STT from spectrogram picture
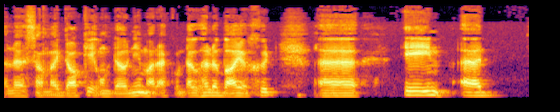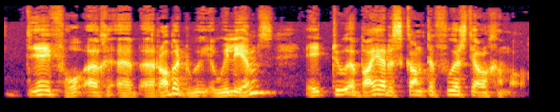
hulle sal my dalk nie onthou nie maar ek onthou hulle baie goed uh en uh Dave uh, uh, Robert Williams het toe 'n baie riskante voorstel gemaak.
